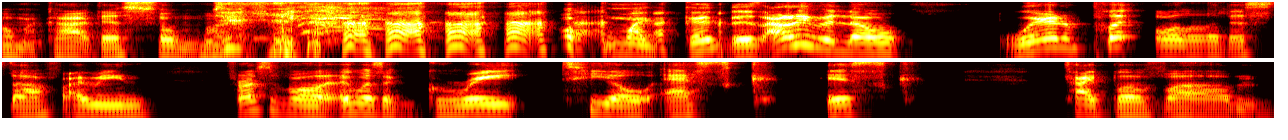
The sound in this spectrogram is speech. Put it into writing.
Oh my god, there's so much. oh my goodness, I don't even know where to put all of this stuff. I mean, first of all, it was a great TOS esque type of um,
